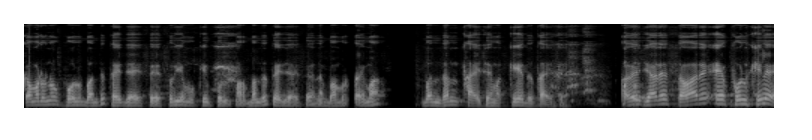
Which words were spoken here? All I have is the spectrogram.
કમળનું ફૂલ બંધ થઈ જાય છે સૂર્યમુખી ફૂલ પણ બંધ થઈ જાય છે અને ભમરો એમાં બંધન થાય છે, એમાં કેદ થાય છે. હવે જ્યારે સવારે એ ફૂલ ખીલે,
